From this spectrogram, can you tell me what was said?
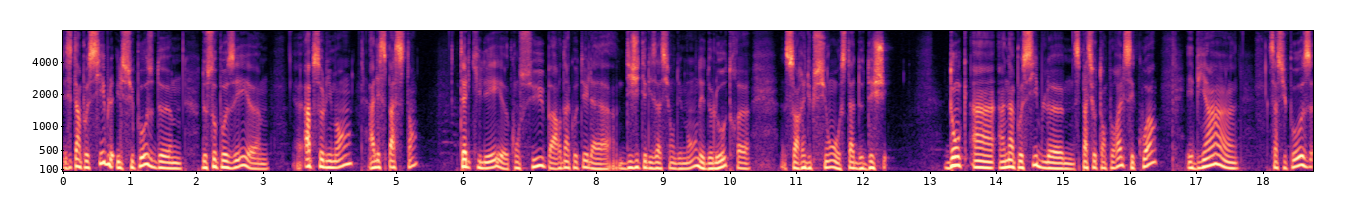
Et cet impossible, il suppose de, s'opposer absolument à l'espace-temps tel qu'il est euh, conçu par d'un côté la digitalisation du monde et de l'autre euh, sa réduction au stade de déchet. Donc un, impossible euh, spatio-temporel, c'est quoi? Eh bien, ça suppose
